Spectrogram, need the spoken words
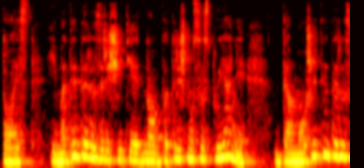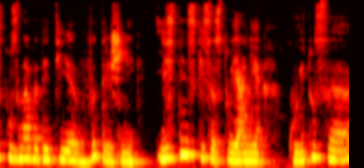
Тоест, имате да разрешите едно вътрешно състояние, да можете да разпознавате тия вътрешни, истински състояния, които са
